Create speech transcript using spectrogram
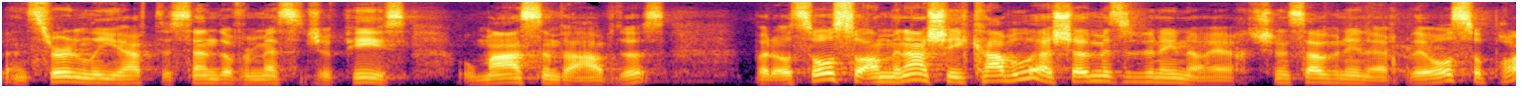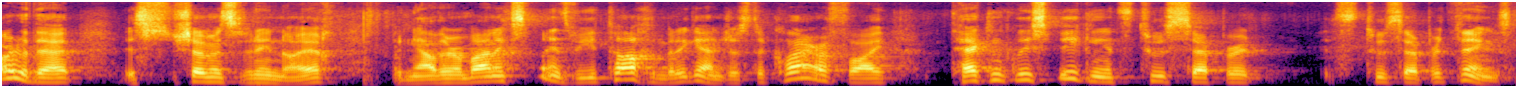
then certainly you have to send over a message of peace, umasim v'avdus. But it's also almanashi kabbalah shav mitzvah v'nei They're also part of that is shav mitzvah v'nei But now the Ramban explains what you're talking. But again, just to clarify, technically speaking, it's two separate it's two separate things.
